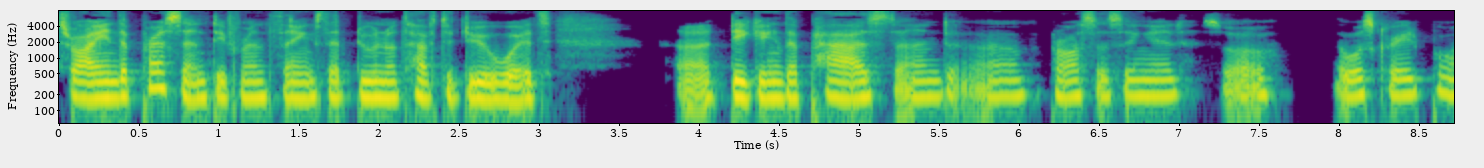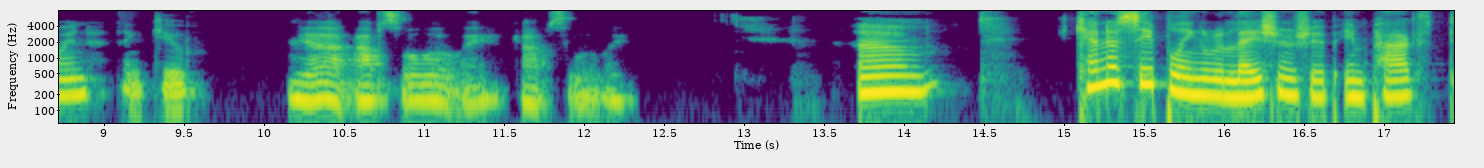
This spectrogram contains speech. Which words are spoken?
try in the present different things that do not have to do with uh, digging the past and uh, processing it. So that was great point. Thank you. Yeah absolutely. Absolutely. Um can a sibling relationship impact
